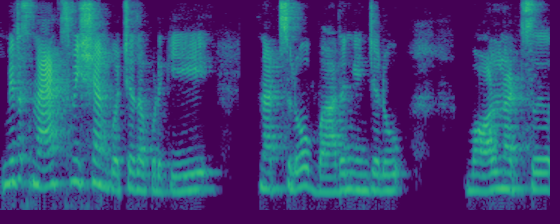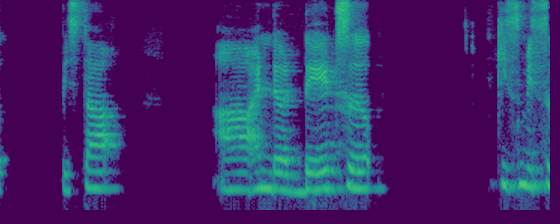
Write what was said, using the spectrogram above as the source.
మీరు స్నాక్స్ విషయానికి వచ్చేటప్పటికి నట్స్లో బాదం గింజలు వాల్నట్స్ పిస్తా అండ్ డేట్స్ కిస్మిస్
